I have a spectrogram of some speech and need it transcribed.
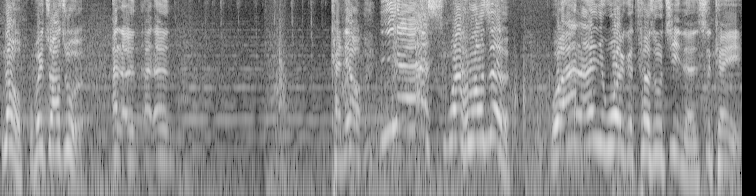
No，我被抓住了，按 N 按 N，砍掉，Yes，我还活着。我按 N，我有一个特殊技能是可以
